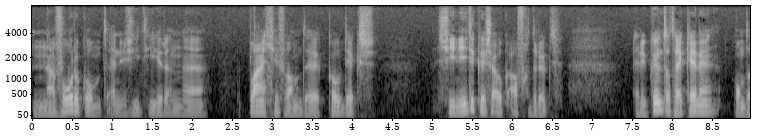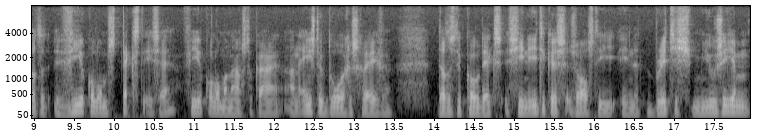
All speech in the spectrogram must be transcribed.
naar voren komt. En u ziet hier een uh, plaatje van de Codex Sinaiticus ook afgedrukt. En u kunt dat herkennen omdat het vier tekst is. Hè. Vier kolommen naast elkaar, aan één stuk doorgeschreven. Dat is de Codex Sinaiticus zoals die in het British Museum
